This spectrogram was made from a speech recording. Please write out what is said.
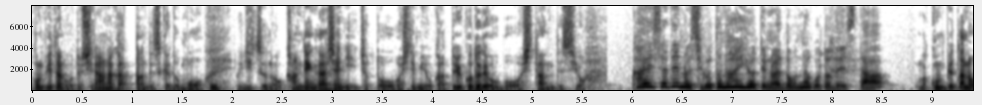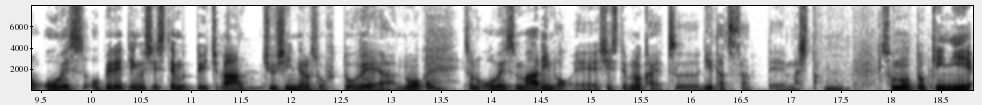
コンピューターのことを知らなかったんですけども、富士通の関連会社にちょっと応募してみようかということで応募をしたんですよ。会社での仕事内容というのはどんなことでした？まあ、コンピューターの OS オペレーティングシステムっていう一番中心でのソフトウェアの、その OS 周りのシステムの開発に携わってました。その時に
